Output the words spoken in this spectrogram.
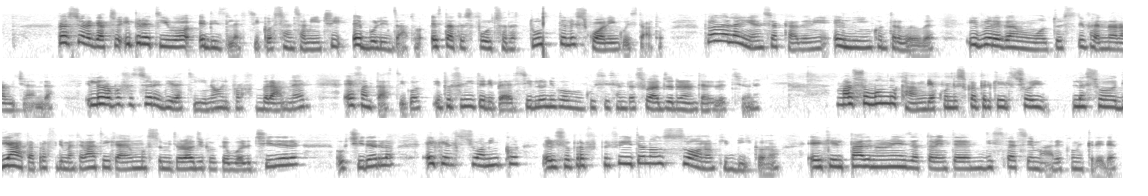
Percy è un ragazzo iperattivo e dislessico, senza amici e bullizzato. È stato espulso da tutte le scuole in cui è stato. Prova alla Yancy Academy e lì incontra Grover. I due legano molto e si difendono a vicenda. Il loro professore di latino, il prof Branner, è fantastico, il preferito di Percy, l'unico con cui si sente a suo agio durante la lezione. Ma il suo mondo cambia quando scopre che suo, la sua odiata prof di matematica è un mostro mitologico che vuole uccidere, ucciderlo e che il suo amico e il suo prof preferito non sono chi dicono e che il padre non è esattamente disperso in mare come crede.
